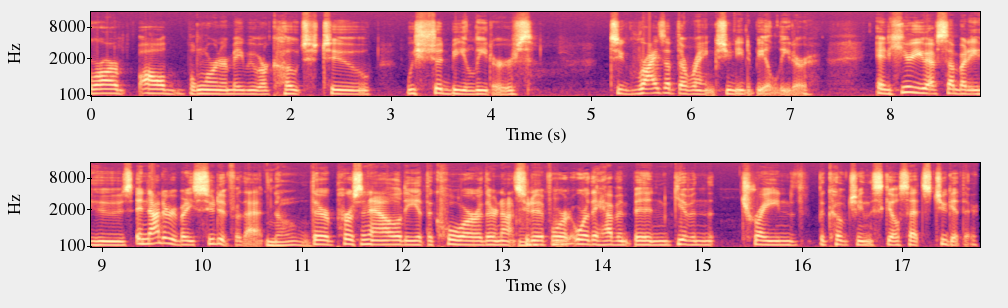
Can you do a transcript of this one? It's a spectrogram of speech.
we're all born, or maybe we're coached to we should be leaders. To rise up the ranks, you need to be a leader. And here you have somebody who's, and not everybody's suited for that. No. Their personality at the core, they're not suited mm-hmm. for it, or they haven't been given, trained the coaching, the skill sets to get there.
